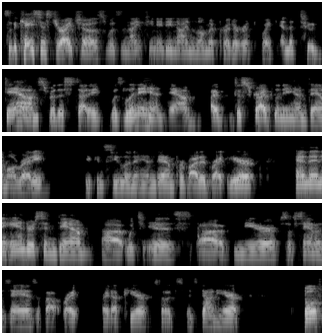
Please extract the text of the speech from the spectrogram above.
So the case history I chose was the 1989 Loma Prieta earthquake, and the two dams for this study was Lenihan Dam. I've described Lenihan Dam already. You can see Lenihan Dam provided right here. And then Anderson Dam, uh, which is uh, near, so San Jose is about right right up here. So it's it's down here. Both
